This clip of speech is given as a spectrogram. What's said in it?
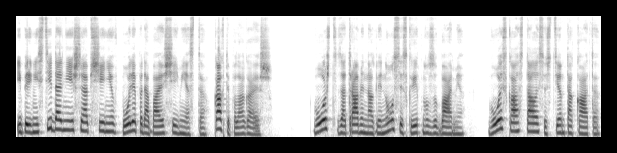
и перенести дальнейшее общение в более подобающее место. Как ты полагаешь? Вождь затравленно оглянулся и скрипнул зубами. Войско осталось у стен Таката,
